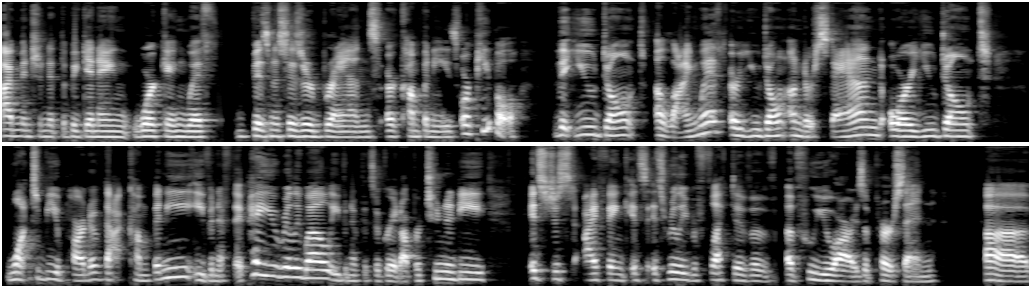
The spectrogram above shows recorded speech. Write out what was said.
I mentioned at the beginning, working with businesses or brands or companies or people that you don't align with or you don't understand or you don't want to be a part of that company even if they pay you really well even if it's a great opportunity it's just i think it's it's really reflective of of who you are as a person uh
